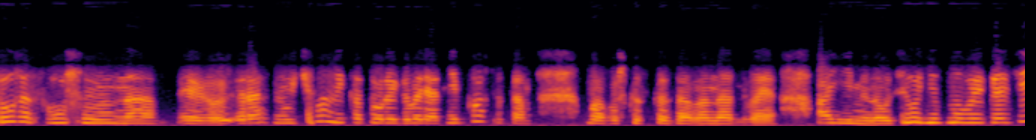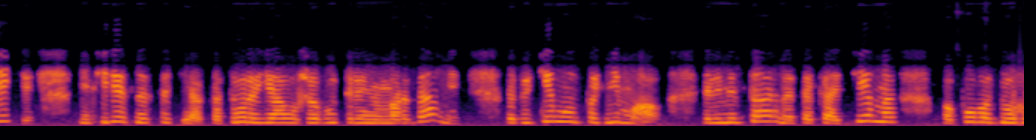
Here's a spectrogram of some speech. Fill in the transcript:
тоже слушаю на э, разные ученые, которые говорят, не просто там бабушка сказала надвое, а именно вот сегодня в «Новой газете» интересная статья, которую я уже в утреннем Мордане, эту тему поднимал. Элементарная такая тема по поводу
